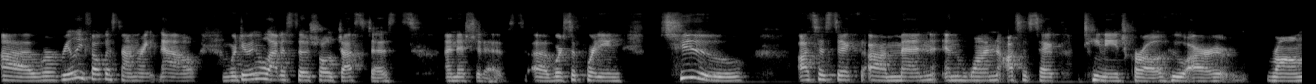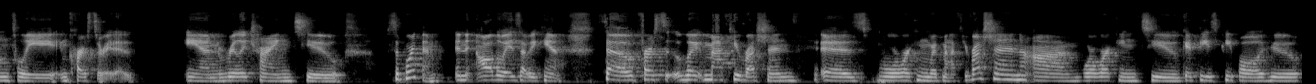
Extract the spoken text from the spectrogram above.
uh, we're really focused on right now. We're doing a lot of social justice initiatives. Uh, we're supporting two autistic um, men and one autistic teenage girl who are wrongfully incarcerated and really trying to support them in all the ways that we can. So first, like Matthew Rushin is we're working with Matthew Rushin. Um, we're working to get these people who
